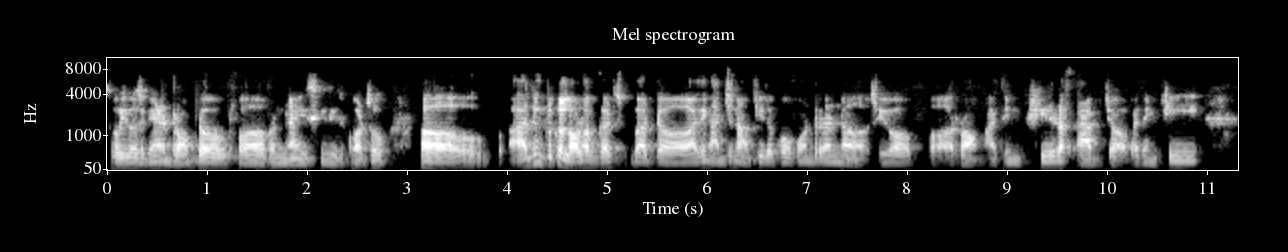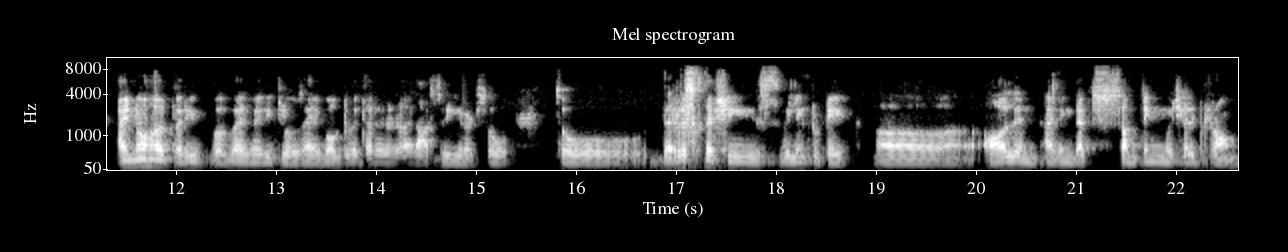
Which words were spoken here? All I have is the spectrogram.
so he was again dropped off uh, from the ICC squad. So, uh, I think took a lot of guts, but uh, I think Anjana, she's the co-founder and CEO of Wrogn. I think she did a fab job. I think she, I know her very, very, very close. I worked with her last three years. So, so the risk that she's willing to take all in, I think that's something which helped Wrogn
